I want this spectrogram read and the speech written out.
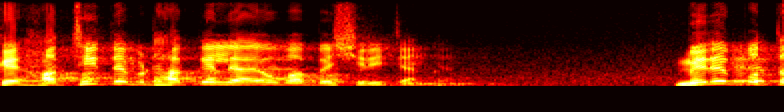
ਕਿ ਹਾਥੀ ਤੇ ਬਿਠਾ ਕੇ ਲਿਆਇਓ ਬਾਬੇ ਸ਼੍ਰੀ ਚੰਦ। ਮੇਰੇ ਪੁੱਤਰ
